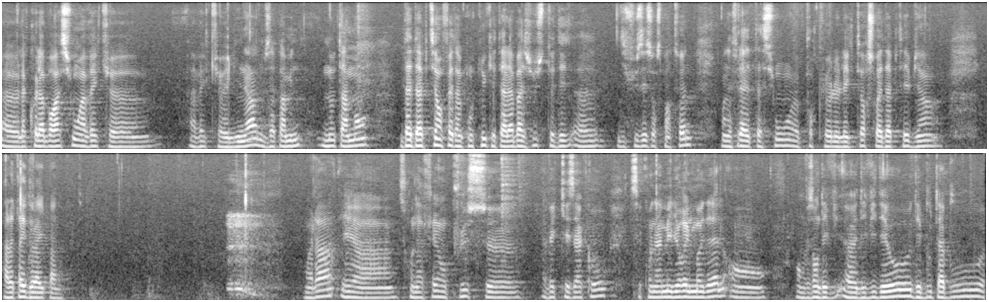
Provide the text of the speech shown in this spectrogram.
la collaboration avec, avec l'INA nous a permis notamment d'adapter en fait un contenu qui était à la base juste diffusé sur smartphone. On a fait l'adaptation pour que le lecteur soit adapté bien à la taille de l'iPad. Voilà, et euh, ce qu'on a fait en plus euh, avec Kesako, c'est qu'on a amélioré le modèle en, faisant euh, des, vidéos, des bouts à bout,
